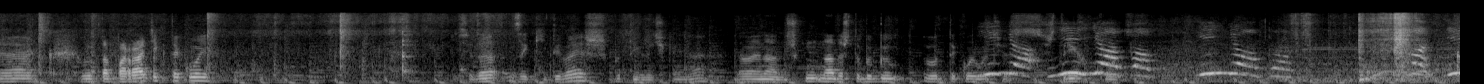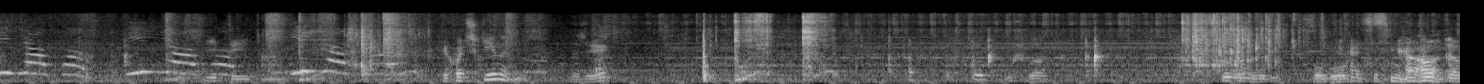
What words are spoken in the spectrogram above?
Так, вот аппаратик такой. Сюда закидываешь бутылочкой, да? Давай, надо, надо чтобы был вот такой вот сейчас штрих. И ты, Тима. Ты хочешь кинуть? Подожди. Оп, оп, ушла. Сколько мы Ого, смело там.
